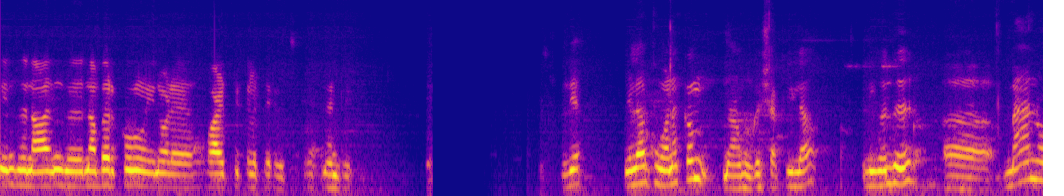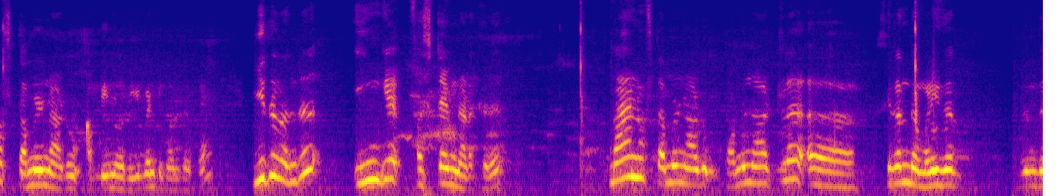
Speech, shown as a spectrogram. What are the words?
செஞ்ச நான்கு நபருக்கும் என்னோட வாழ்த்துக்களை தெரிவிச்சுக்கிறேன். நன்றி. எல்லாருக்கும் வணக்கம். நான் உங்கள் ஷக்கீலா. நீங்கள் வந்து மேன் ஆஃப் தமிழ்நாடு அப்படின்னு ஒரு ஈவெண்ட்டுக்கு வந்திருக்கேன். இது வந்து இங்கே ஃபஸ்ட் டைம் நடக்குது. மேன் ஆஃப் தமிழ்நாடு தமிழ்நாட்டில் சிறந்த மனிதர் இந்த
